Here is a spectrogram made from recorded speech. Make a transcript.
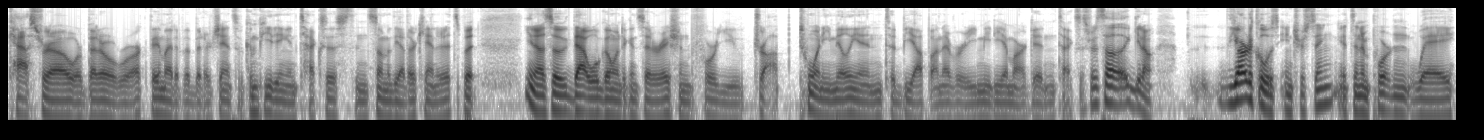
Castro or Beto O'Rourke, they might have a better chance of competing in Texas than some of the other candidates. But you know, so that will go into consideration before you drop 20 million to be up on every media market in Texas. So you know, the article was interesting. It's an important way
